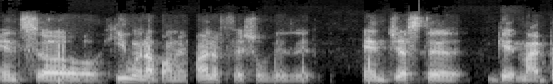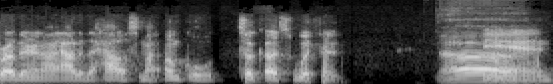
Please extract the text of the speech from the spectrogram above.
And so he went up on an unofficial visit. And just to get my brother and I out of the house, my uncle took us with him. Oh. And,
